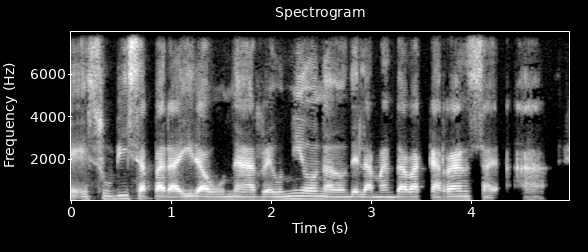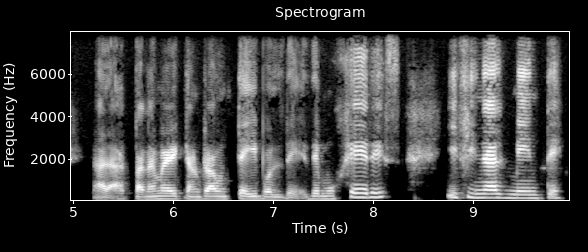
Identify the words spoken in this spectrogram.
eh, su visa para ir a una reunión a donde la mandaba Carranza a, la Pan American Round Table de, de, mujeres y finalmente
